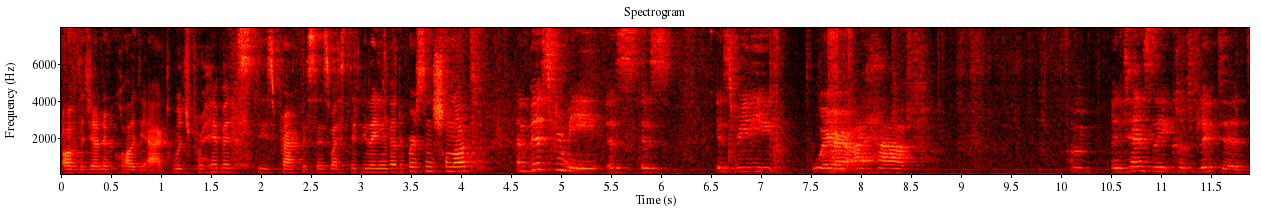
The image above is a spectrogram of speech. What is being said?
of the Gender Equality Act, which prohibits these practices by stipulating that a person shall not. And this, for me, is is is really where I have um, intensely conflicted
